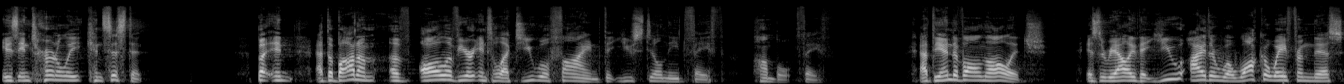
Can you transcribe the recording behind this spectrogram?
it is internally consistent. But in, at the bottom of all of your intellect, you will find that you still need faith humble faith. At the end of all knowledge is the reality that you either will walk away from this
